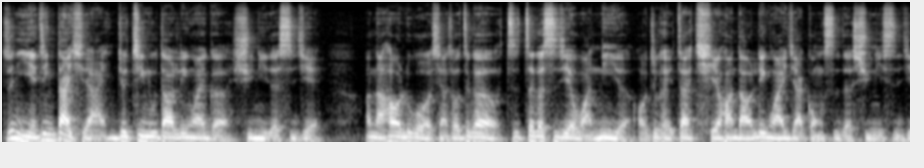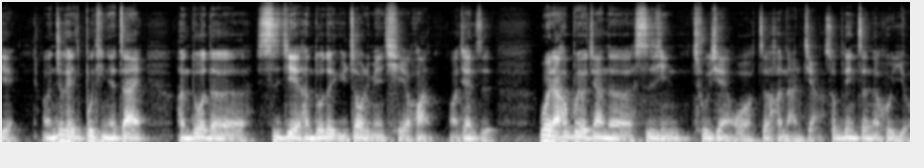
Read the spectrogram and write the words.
就是你眼镜戴起来，你就进入到另外一个虚拟的世界啊。然后如果想说这个这这个世界玩腻了，哦，就可以再切换到另外一家公司的虚拟世界啊，你就可以不停的在很多的世界、很多的宇宙里面切换啊。这样子，未来会不会有这样的事情出现？哇，这很难讲，说不定真的会有。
